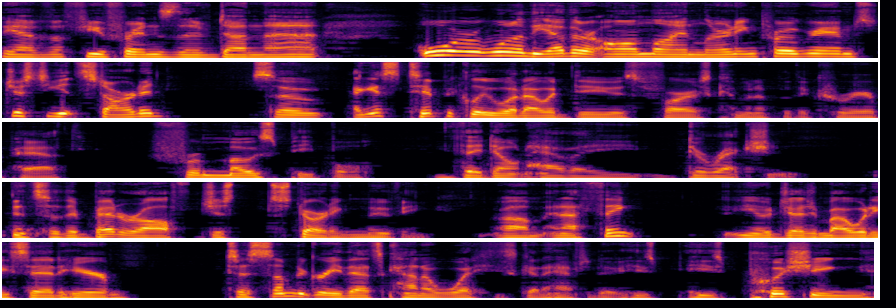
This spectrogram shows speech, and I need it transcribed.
We have a few friends that have done that, or one of the other online learning programs just to get started. So, I guess typically what I would do as far as coming up with a career path for most people, they don't have a direction. And so they're better off just starting moving. Um, and I think, you know, judging by what he said here, to some degree, that's kind of what he's going to have to do. He's he's pushing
